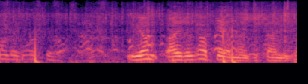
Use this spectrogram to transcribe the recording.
Bu balık. Uyam ayrılık kaptı yandan İstanbul'da.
